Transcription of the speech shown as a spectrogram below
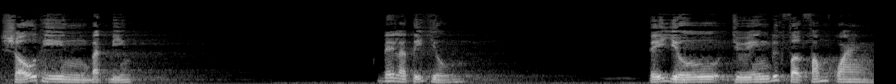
Sổ thiên bạch biến Đây là tỷ dụ. Tỷ dụ chuyện Đức Phật phóng quang.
